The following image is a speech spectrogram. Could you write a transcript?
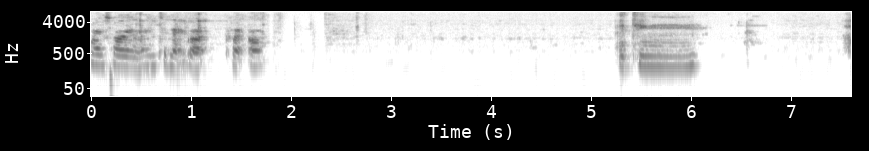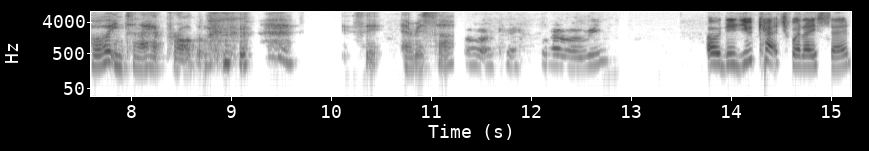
Hi, sorry, my internet got cut off. I think her internet had problem. Is it Arisa? Oh, okay. Where were we? oh, did you catch what I said?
